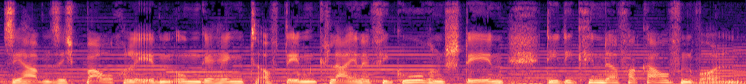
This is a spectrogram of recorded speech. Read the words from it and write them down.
Sie haben sich Bauchläden umgehängt, auf denen kleine Figuren stehen, die die Kinder verkaufen wollen.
